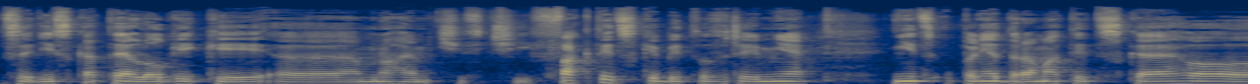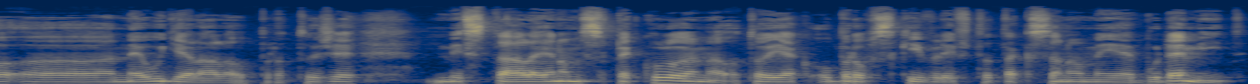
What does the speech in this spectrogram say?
z hlediska té logiky eh, mnohem čistší. Fakticky by to zřejmě nic úplně dramatického eh, neudělalo, protože my stále jenom spekulujeme o to, jak obrovský vliv ta taxonomie bude mít.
